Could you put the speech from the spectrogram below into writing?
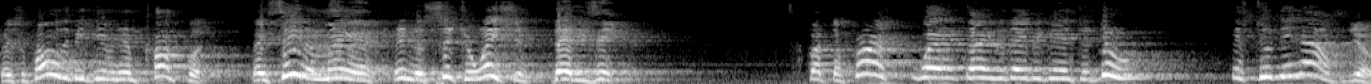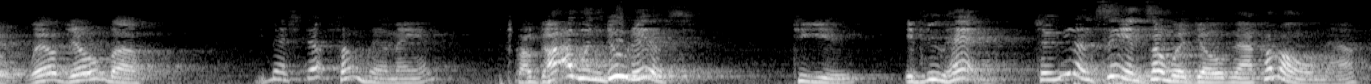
They're supposed to be giving him comfort. They see the man in the situation that he's in. But the first way, thing that they begin to do is to denounce Job. Well, Job, uh, you messed up somewhere, man. Because God wouldn't do this to you if you hadn't. So you done sinned somewhere, Job. Now, come on now.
